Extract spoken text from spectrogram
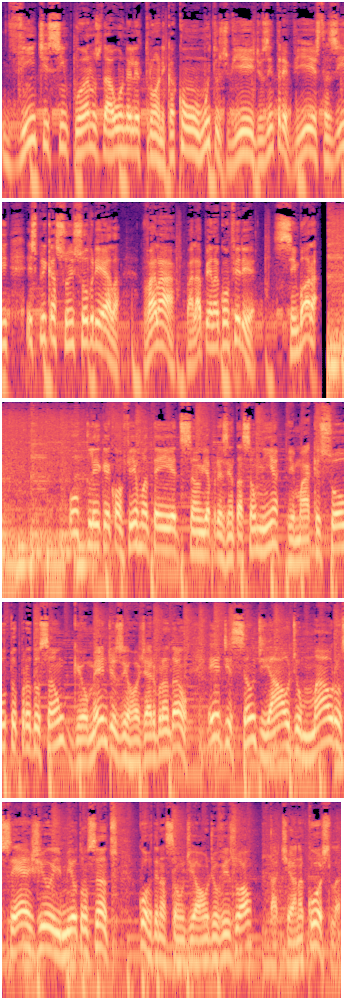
25 anos da urna eletrônica, com muitos vídeos, entrevistas e explicações sobre ela. Vai lá, vale a pena conferir. Simbora! O Clica e Confirma tem edição e apresentação minha, Rimac Souto, produção Gil Mendes e Rogério Brandão, edição de áudio Mauro Sérgio e Milton Santos, coordenação de audiovisual Tatiana Kostla,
